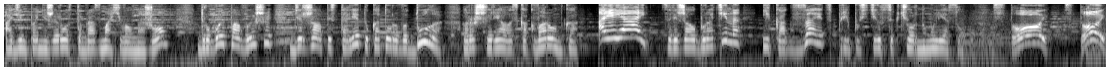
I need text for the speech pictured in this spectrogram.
один пониже ростом размахивал ножом, другой повыше держал пистолет, у которого дуло расширялось, как воронка. «Ай-яй-яй!» – завизжал Буратино и, как заяц, припустился к черному лесу. «Стой! Стой!»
